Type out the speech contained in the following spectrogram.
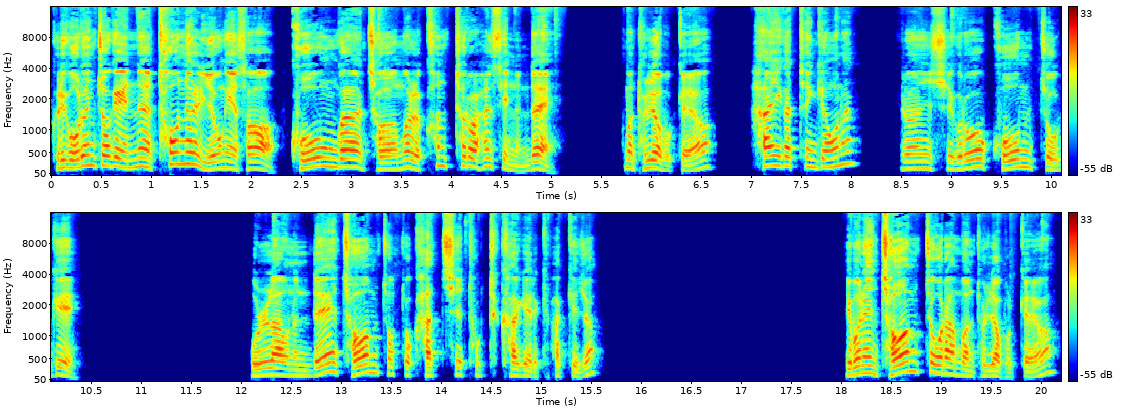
그리고 오른쪽에 있는 톤을 이용해서 고음과 저음을 컨트롤 할 수 있는데 한번 돌려볼게요. high 같은 경우는 이런 식으로 고음 쪽이 올라오는데 저음 쪽도 같이 독특하게 이렇게 바뀌죠. 이번엔 저음 쪽으로 한번 돌려볼게요.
